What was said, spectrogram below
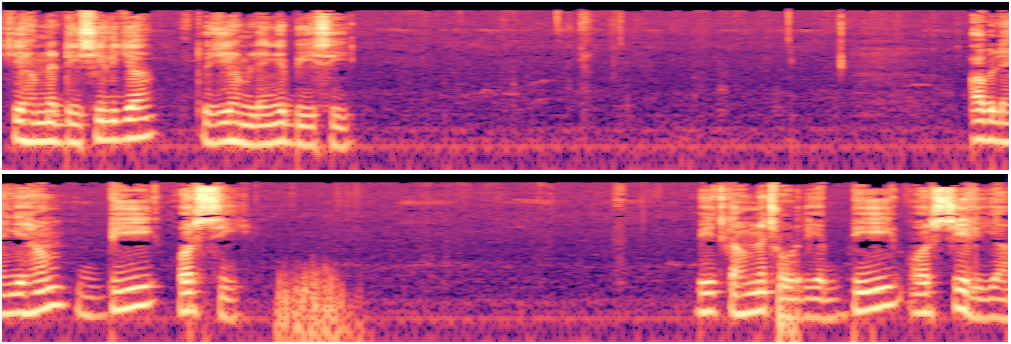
ये हमने डीसी लिया तो ये हम लेंगे बीसी अब लेंगे हम बी और सी बीच का हमने छोड़ दिया बी और सी लिया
